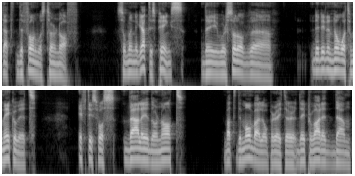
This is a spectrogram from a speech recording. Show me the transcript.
that the phone was turned off. So when they got these pings, they were sort of uh, they didn't know what to make of it, if this was valid or not. But the mobile operator they provided them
